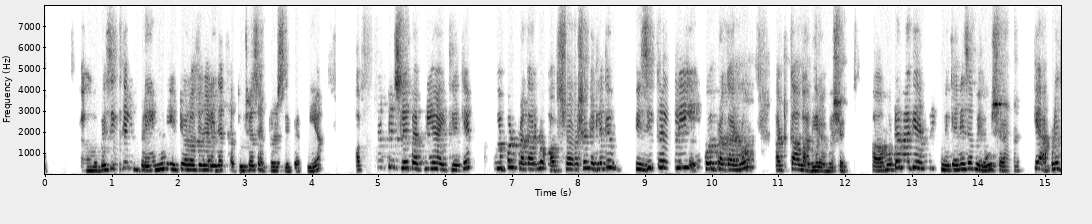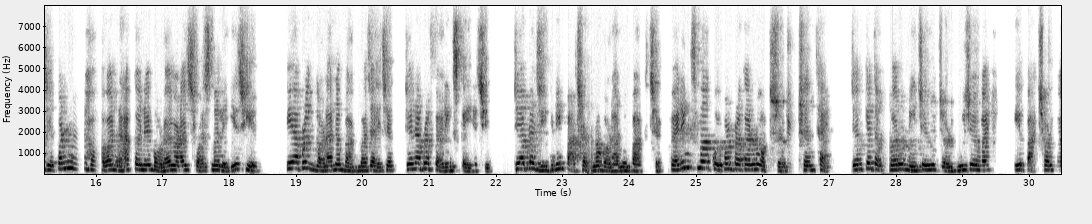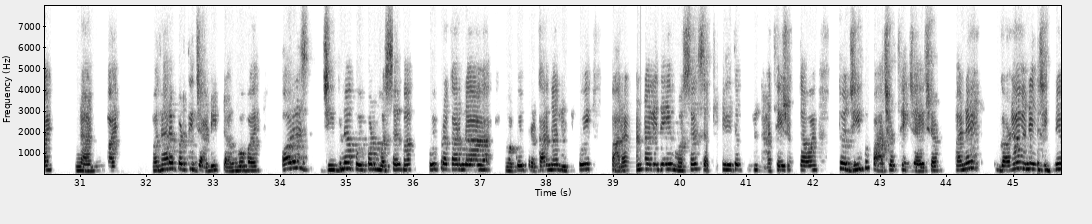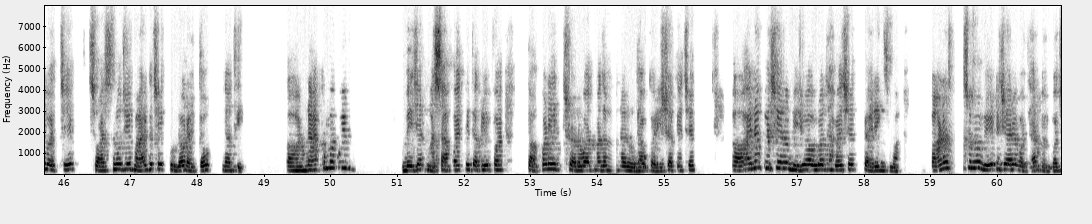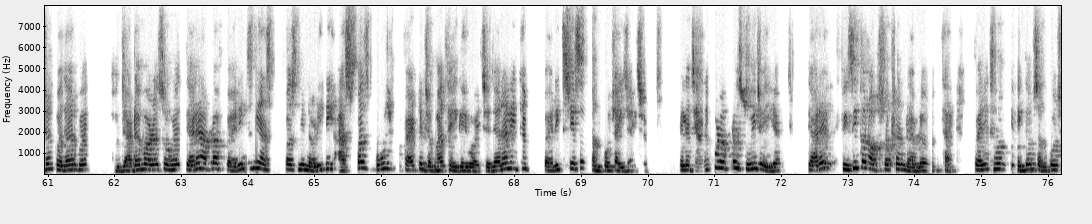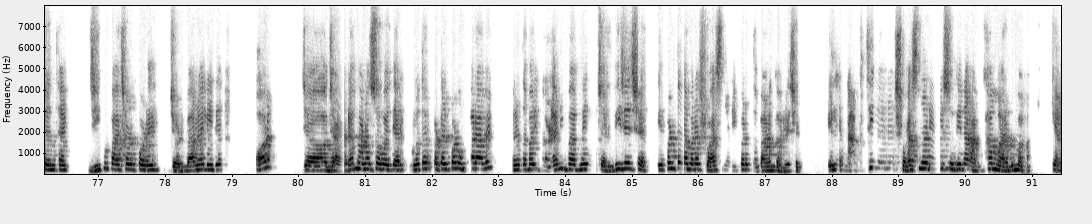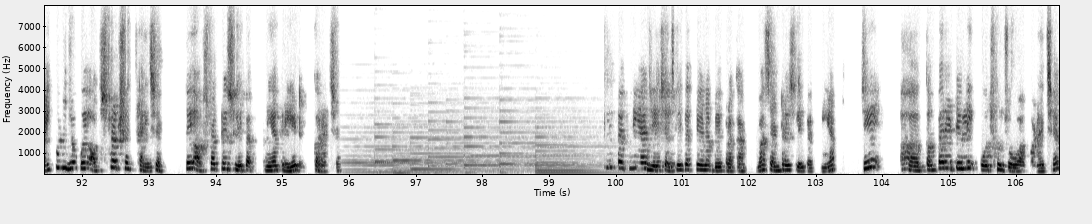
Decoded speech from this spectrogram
બેઝિકલી બ્રેઇન ઇટિયોલોજીના લીધે થતું છે central sleep apnoea obstructive sleep apnoea એટલે કે કોઈ પણ પ્રકારનું ઓબ્સ્ટ્રક્શન એટલે કે ફિઝિકલી કોઈ પ્રકારનો અટકાવ આવી રહ્યો છે. મોટાભાગે એનું એક મિકેનિઝમ એવું છે કે આપણે જે પણ હવા નાક અને મોઢાવાળા શ્વાસમાં લઈએ છીએ, એ આપણા ગળાના ભાગમાં જાય છે, જેને આપણે ફેરિંગ્સ કહીએ છીએ, જે આપણા જીભની પાછળનો ગળાનો ભાગ છે. ફેરિંગ્સમાં કોઈ પણ પ્રકારનું ઓબ્સ્ટ્રક્શન થાય, જેમ કે તમારું નીચેનું જડબું જે હોય, એ પાછળ હોય, નાનું હોય, વધારે પડતી જાડી ટંગ હોય ઓર જીભના કોઈ પણ મસલમાં કોઈ પ્રકારના કોઈ પ્રકારના લીધે, કોઈ કારણના લીધે એ મસલ સરખી રીતે ફૂલ ના થઈ શકતા હોય, તો જીભ પાછળ થઈ જાય છે. અને ગળા અને જીભની વચ્ચે શ્વાસનો જે માર્ગ છે ખુલ્લો રહેતો નથી. નાકમાં કોઈ મેજર મસા તકલીફ હોય, તો પણ એ શરૂઆતમાં તમને રોંધાવ કરી શકે છે. એના પછી એનો બીજો અવરોધ આવે છે ફેરિંગ્સમાં માણસોનો વેટ જ્યારે વધારે હોય, વજન વધારે હોય જાડા માણસો હોય ત્યારે આપણા ફેરિંગ્સની આસપાસની નળીની આસપાસ બહુ જ ફેટ જમા થઈ ગઈ હોય છે. જેના લીધે ફેરિંગ્સ જે સંકોચાઈ જાય છે. એટલે જ્યારે પણ આપણે સુઈ જઈએ, ત્યારે ફિઝિકલ ઓબ્સ્ટ્રક્શન ડેવલપ થાય. ફેરિંગ્સનું એકદમ સંકોચન થાય, જીભ પાછળ પડે, જડબાના લીધે. ઓર જાડા માણસો હોય ત્યારે ગુણોદર પટલ પણ ઉપર આવે અને તમારી ગળાની ભાગની ચરબી જે છે, એ પણ તમારા શ્વાસ નળી પર દબાણ કરે છે. એટલે નાકથી લઈને શ્વાસ નળી સુધીના આખા માર્ગમાં ક્યાંય પણ જો કોઈ ઓબ્સ્ટ્રક્શન થાય છે, તો એ ઓબ્સ્ટ્રક્ટિવ સ્લીપ એપનિયા ક્રિએટ કરે છે. સ્લીપ એપનિયા જે છે સ્લીપ એપનિયાના બે પ્રકારમાં સેન્ટ્રલ સ્લીપ એપનિયા જે કમ્પેરેટિવલી ઓછું જોવા મળે છે.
